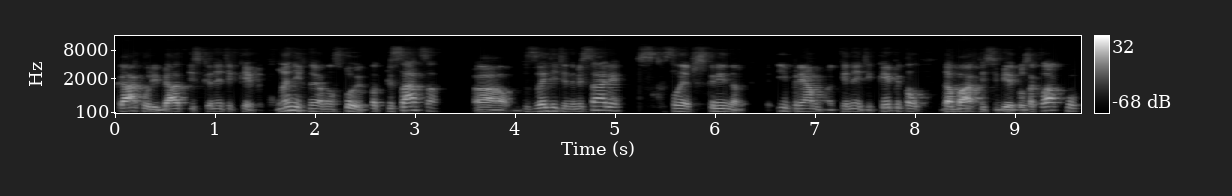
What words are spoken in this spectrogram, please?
как у ребят из Kinetic Capital. На них, наверное, стоит подписаться. А, зайдите на Мисари, слэш скринер, и прям Kinetic Capital, добавьте себе эту закладку,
